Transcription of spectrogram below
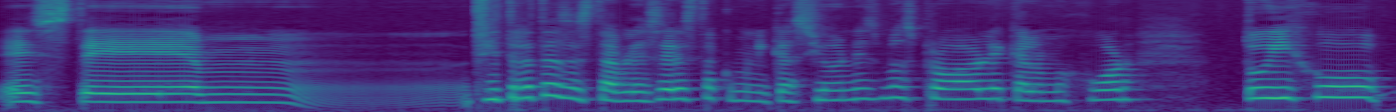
este, mm, si tratas de establecer esta comunicación, es más probable que a lo mejor tu hijo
